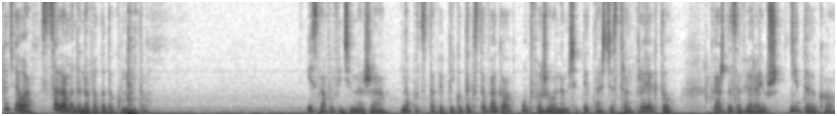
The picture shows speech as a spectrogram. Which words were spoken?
to działa. Scalamy do nowego dokumentu. I znowu widzimy, że na podstawie pliku tekstowego utworzyło nam się 15 stron projektu. Każdy zawiera już nie tylko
